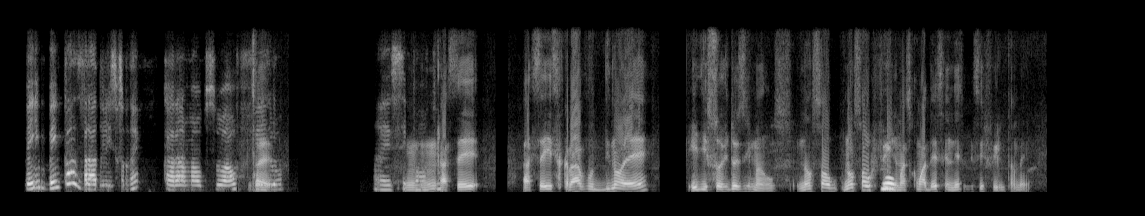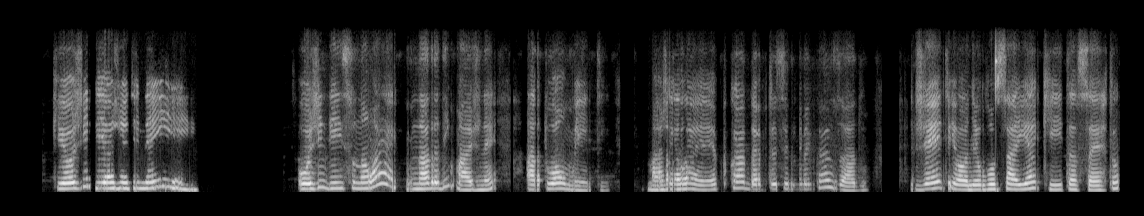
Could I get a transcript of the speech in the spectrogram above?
bem, bem pesado isso, né? O cara amaldiçoar o filho é. a esse uhum, ponto. A ser, a ser escravo de Noé e de seus dois irmãos. Não só, não só o filho, uhum. mas com a descendência desse filho também. Que hoje em dia a gente nem. Hoje em dia isso não é nada demais, né? Atualmente. Mas naquela época deve ter sido bem pesado. Gente, olha, eu vou sair aqui, tá certo?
